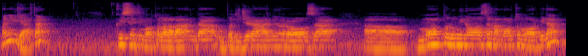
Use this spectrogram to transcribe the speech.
vanigliata. Qui senti molto la lavanda, un po' di geranio, rosa, ah, molto luminosa ma molto morbida.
